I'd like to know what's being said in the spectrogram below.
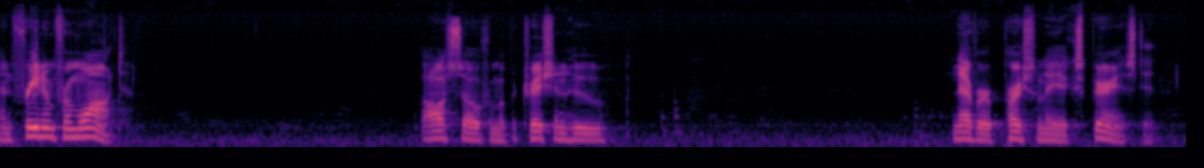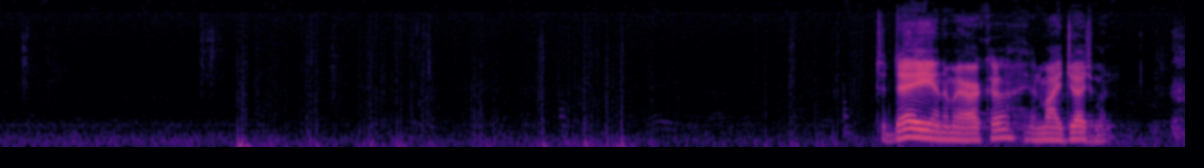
And freedom from want, also from a patrician who never personally experienced it. Today in America, in my judgment,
